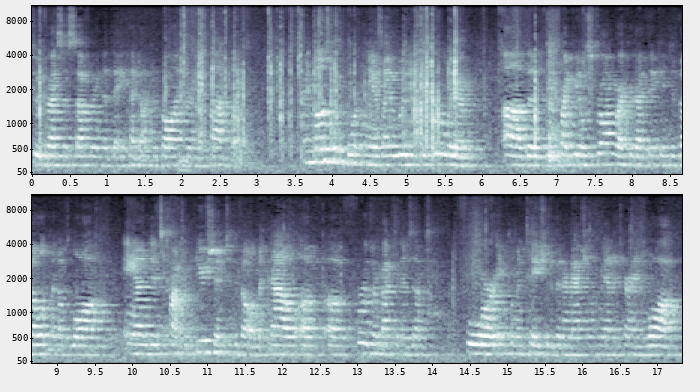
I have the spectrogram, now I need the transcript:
to address the suffering that they had undergone during the conflict. And most importantly, as I alluded to earlier, uh, the, the tribunal's strong record, I think, in development of law and its contribution to development now of, of further mechanisms for implementation of international humanitarian law.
